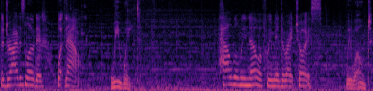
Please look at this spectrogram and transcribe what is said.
The drive is loaded. What now? We wait. How will we know if we made the right choice? We won't.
